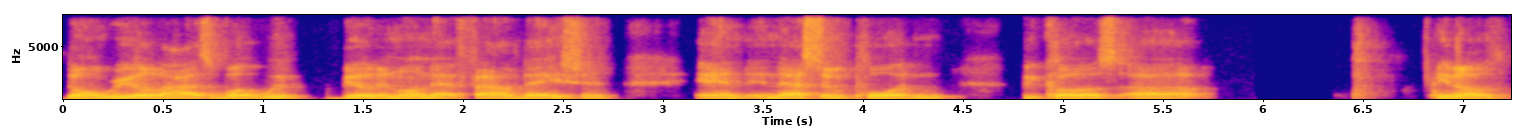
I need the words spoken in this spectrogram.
don't realize what we're building on that foundation. And, and that's important because, uh, you know,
